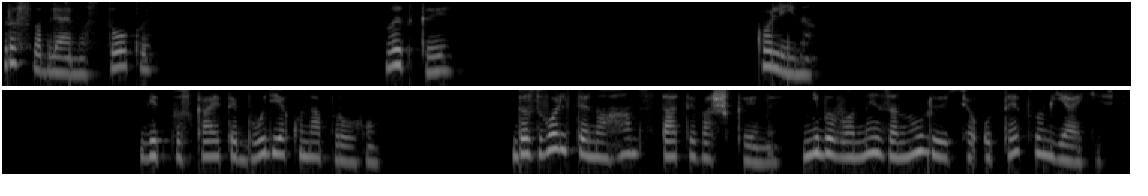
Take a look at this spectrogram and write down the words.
Розслабляємо стопи, литки, коліна. Відпускайте будь-яку напругу. Дозвольте ногам стати важкими, ніби вони занурюються у теплу м'якість.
